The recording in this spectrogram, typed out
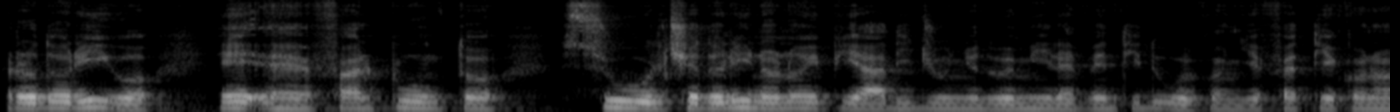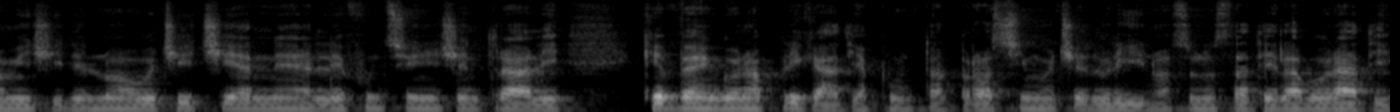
Rodorigo e eh, fa il punto sul cedolino Noi PA di giugno 2022 con gli effetti economici del nuovo CCNL funzioni centrali che vengono applicati appunto al prossimo cedolino. Sono stati elaborati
